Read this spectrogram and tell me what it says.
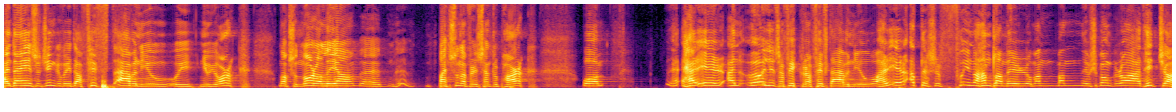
en dag så gikk vi da Fifth Avenue i New York, nok så norra lia, uh, Central Park, og her er en øyelig trafikk av Fifth Avenue, og her er at det er så fine handlander, og man, man er ikke gong råd at hitja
